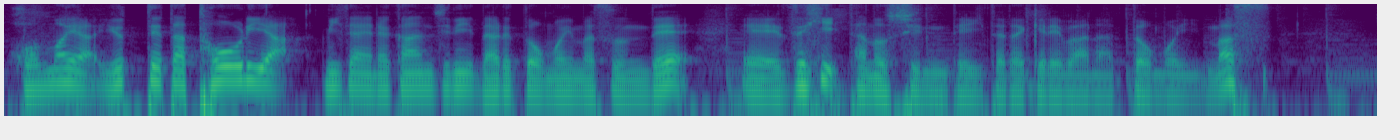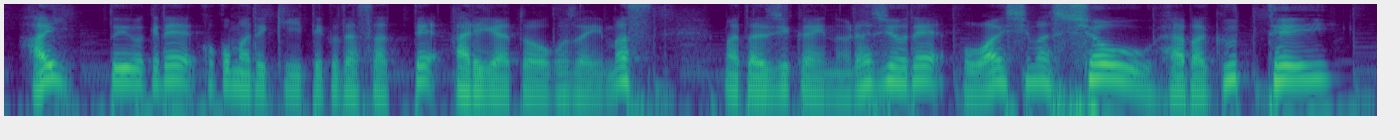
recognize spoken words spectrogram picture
ほんまや、言ってた通りやみたいな感じになると思いますんで、えーぜひ楽しんでいただければなと思います。はい。というわけで、ここまで聞いてくださってありがとうございます。また次回のラジオでお会いしましょう。Have a good day!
